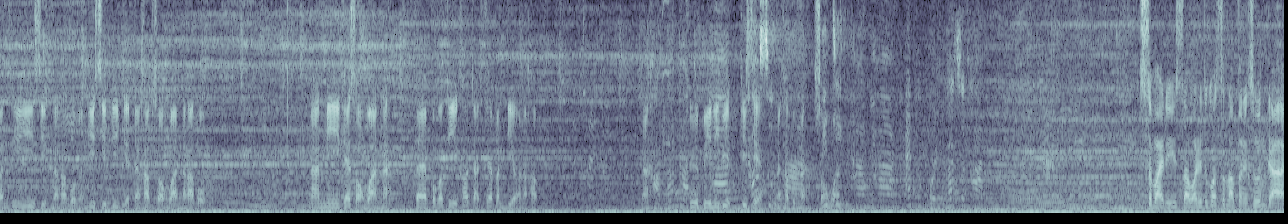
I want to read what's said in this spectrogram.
วันที่ 20 นะครับผม20 21นะครับ2วันนะครับผมงานมีแค่ 2 วันนะ แต่ปกติเขาจัดแค่วันเดียวนะครับนะคือปีนี้พิพิเศษนะครับผมนะสองวัน สบายดีสวัสดีทุกคนสำหรับตอนนี้ศูนย์กาย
